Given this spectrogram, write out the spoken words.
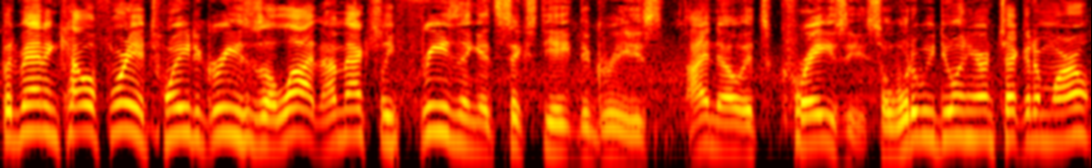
But man, in California, 20 degrees is a lot, and I'm actually freezing at 68 degrees. I know, it's crazy. So what are we doing here on Tech of Tomorrow?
